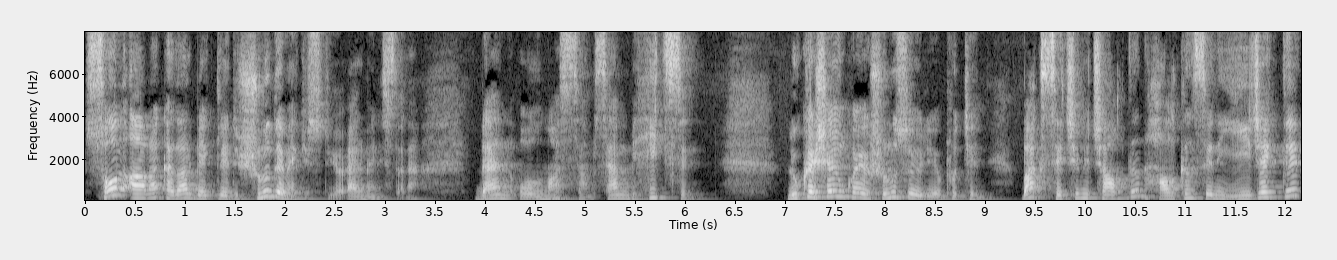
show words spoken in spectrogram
Son ana kadar bekledi. Şunu demek istiyor Ermenistan'a. Ben olmazsam sen bir hiçsin. Lukashenko'ya şunu söylüyor Putin. Bak seçimi çaldın, halkın seni yiyecekti.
